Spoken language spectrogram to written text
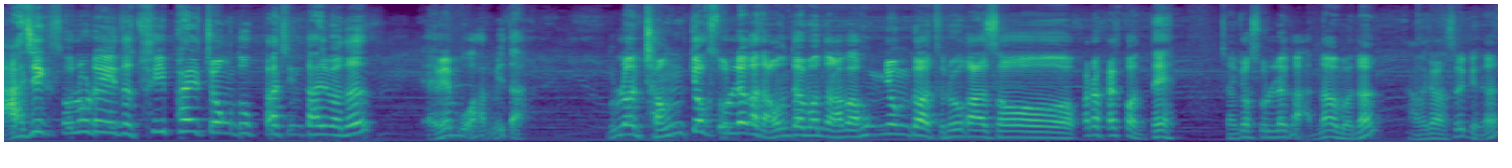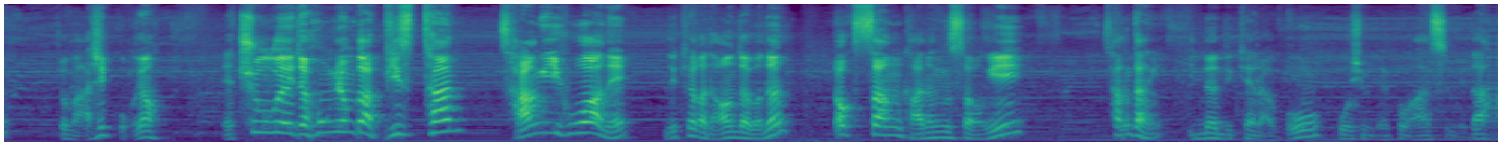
아직 솔로레이드 투입할 정도까지는 하면은 애매모호합니다. 물론 정격 솔레가 나온다면 아마 홍룡가 들어가서 활약할 건데 정격 솔레가 안 나오면은 당장 쓰기는 좀 아쉽고요. 네, 추후에 이제 홍룡과 비슷한 상위 호환의 니케가 나온다면은 떡상 가능성이 상당히 있는 니케라고 보시면 될 것 같습니다.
